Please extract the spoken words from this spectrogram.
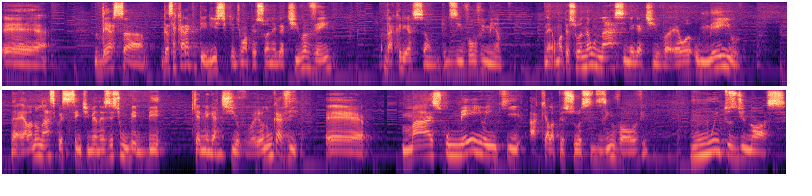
é, dessa, dessa característica de uma pessoa negativa vem da criação, do desenvolvimento. Né? Uma pessoa não nasce negativa, é o, o meio, né? ela não nasce com esse sentimento. Não existe um bebê que é uhum. negativo, eu nunca vi. É, mas o meio em que aquela pessoa se desenvolve, muitos de nós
